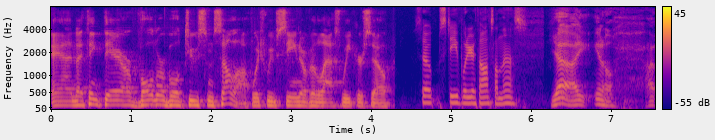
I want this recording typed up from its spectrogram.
And I think they are vulnerable to some sell off, which we've seen over the last week or so. So, Steve, what are your thoughts on this? Yeah, I you know I,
